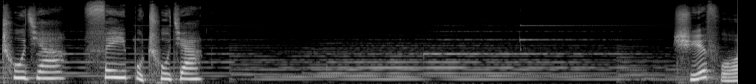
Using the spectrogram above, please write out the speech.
出家，非不出家。学佛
